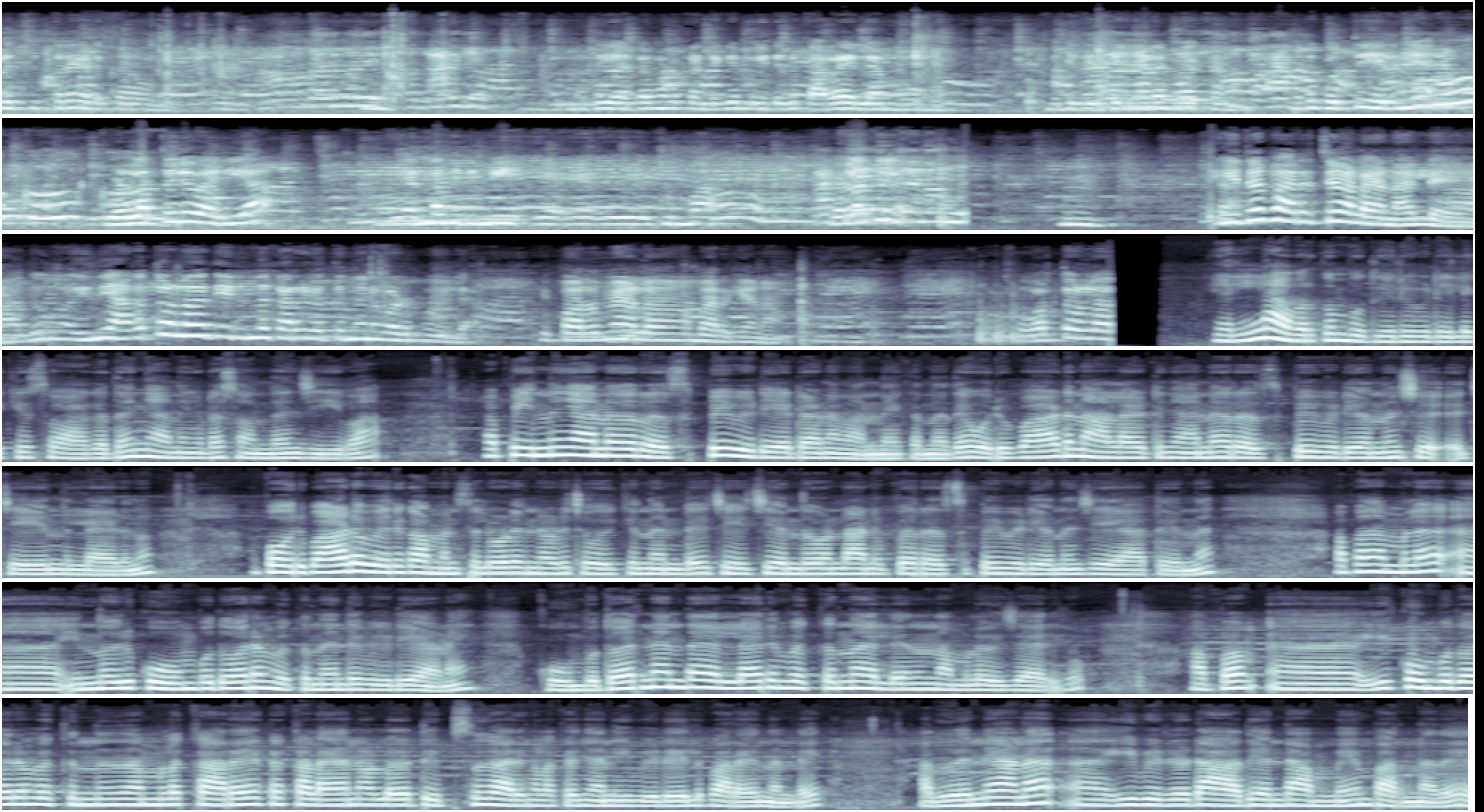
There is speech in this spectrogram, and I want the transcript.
പൊളിച്ച് ഇത്രയും എടുക്കാവുള്ളൂ എന്നിട്ട് ഏറ്റവും കൂടെ കണ്ടിക്കും വീട്ടിൽ കറയെല്ലാം പോകും. എന്നിട്ട് നേരം വെക്കണം. എന്നിട്ട് കുത്തി എരിഞ്ഞ് വെള്ളത്തിൽ വരിക. എണ്ണ തിരുമ്മി എ, ചുമ്മാ വെള്ളത്തിൽ. ഇത് പറിച്ച കളയണം അല്ലേ? അത് ഇനി അകത്തുള്ളതൊക്കെ ഇരുന്ന് കറി വെക്കുന്നതിന് കുഴപ്പമില്ല. ഈ പുറമേ ഉള്ളത് പറിക്കണം. പുറത്തുള്ള എല്ലാവർക്കും പുതിയൊരു വീഡിയോയിലേക്ക് സ്വാഗതം. ഞാൻ നിങ്ങളുടെ സ്വന്തം ജീവ. അപ്പോൾ ഇന്ന് ഞാൻ റെസിപ്പി വീഡിയോ ആയിട്ടാണ് വന്നേക്കുന്നത്. ഒരുപാട് നാളായിട്ട് ഞാൻ റെസിപ്പി വീഡിയോ ഒന്നും ചെയ്യുന്നില്ലായിരുന്നു. അപ്പോൾ ഒരുപാട് പേര് കമൻസിലൂടെ എന്നോട് ചോദിക്കുന്നുണ്ട് ചേച്ചി എന്തുകൊണ്ടാണ് ഇപ്പോൾ റെസിപ്പി വീഡിയോ ഒന്നും ചെയ്യാത്തതെന്ന്? അപ്പോൾ നമ്മൾ ഇന്നൊരു കൂമ്പുതോരൻ വെക്കുന്നതിന്റെ വീഡിയോ ആണേ. കൂമ്പുതോരൻ എന്താ എല്ലാവരും വെക്കുന്നതല്ലേ എന്ന് നമ്മൾ വിചാരിക്കും. അപ്പം ഈ കൂമ്പുതോരൻ വെക്കുന്നത് നമ്മൾ കറയൊക്കെ കളയാനുള്ള ടിപ്സ് കാര്യങ്ങളൊക്കെ ഞാൻ ഈ വീഡിയോയിൽ പറയുന്നുണ്ട്. അതുതന്നെയാണ് ഈ വീഡിയോയുടെ ആദ്യം എന്റെ അമ്മയും പറഞ്ഞത്.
